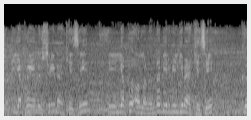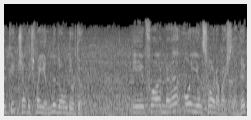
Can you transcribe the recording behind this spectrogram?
Şimdi Yapı Endüstri Merkezi e, yapı alanında bir bilgi merkezi. 43 çalışma yılını doldurdu. E, fuarlara 10 yıl sonra başladık.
